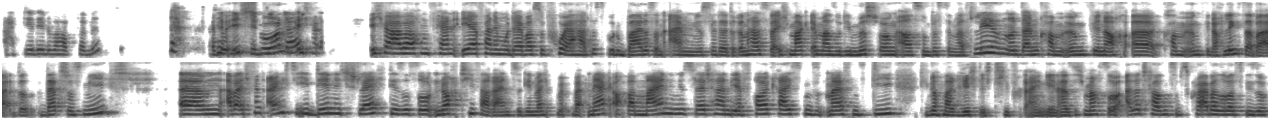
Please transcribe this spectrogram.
habt ihr den überhaupt vermisst? Also ich schon. Ich, Ich war aber auch ein Fan eher von dem Modell, was du vorher hattest, wo du beides in einem Newsletter drin hast, weil ich mag immer so die Mischung aus so ein bisschen was lesen und dann kommen irgendwie noch, äh, kommen irgendwie noch Links, aber that's just me. Ähm, aber ich finde eigentlich die Idee nicht schlecht, dieses so noch tiefer reinzugehen, weil ich merke auch bei meinen Newslettern, die erfolgreichsten sind meistens die, die nochmal richtig tief reingehen. Also ich mache so alle 1000 Subscriber sowas wie so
